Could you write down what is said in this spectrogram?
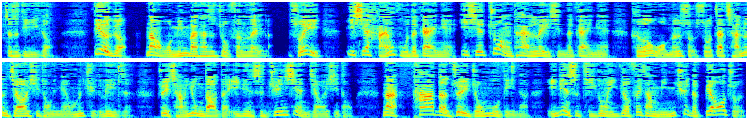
这是第一个。第二个，那我明白它是做分类了，所以。一些含糊的概念，一些状态类型的概念，和我们所说在缠论交易系统里面，我们举个例子，最常用到的一定是均线交易系统。那它的最终目的呢，一定是提供一个非常明确的标准，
